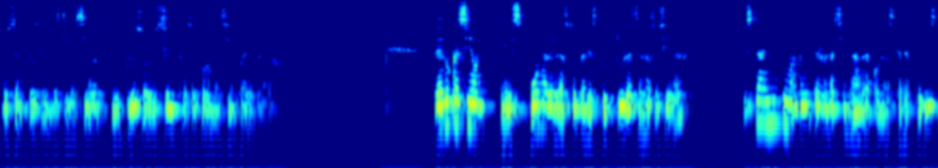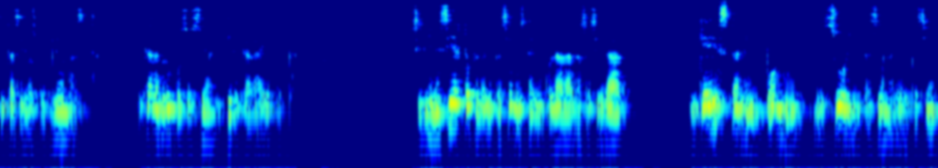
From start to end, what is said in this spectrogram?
los centros de investigación e incluso los centros de formación para el trabajo. La educación es una de las superestructuras de la sociedad está íntimamente relacionada con las características y los problemas de cada grupo social y de cada época. Si bien es cierto que la educación está vinculada a la sociedad y que ésta le impone eh, su orientación a la educación,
